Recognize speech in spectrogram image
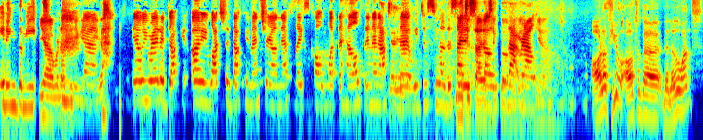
eating the meat. yeah, we're not eating Yeah. any meat. Yeah, we read a docu. I mean, watched a documentary on Netflix called "What the Health," and then after Yeah, yeah. that, we just you know decided, decided to, to go go that vegan. route. Yeah. All of you, also the the little ones.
